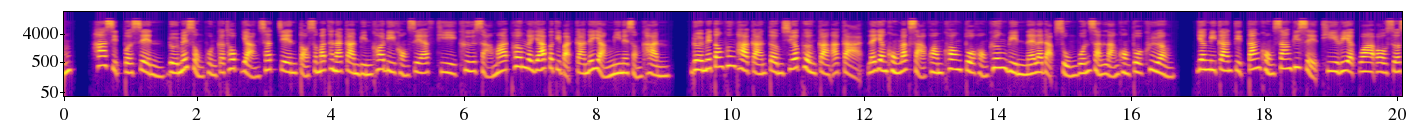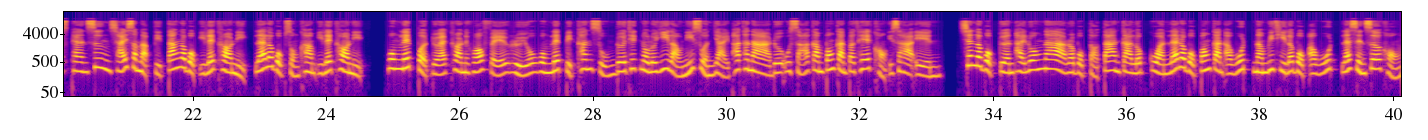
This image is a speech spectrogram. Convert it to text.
50%โดยไม่ส่งผลกระทบอย่างชัดเจนต่อสมรรถนะการบินข้อดีของ CFT คือสามารถเพิ่มระยะปฏิบัติการได้อย่างมีในสำคัญ โดยไม่ต้องพึ่งพาการเติมเชื้อเพลิงกลางอากาศ และยังคงรักษาความคล่องตัวของเครื่องบินในระดับสูงบนสันหลังของตัวเครื่อง ยังมีการติดตั้งโครงสร้างพิเศษที่เรียกว่า All Source Plan ซึ่งใช้สำหรับติดตั้งระบบอิเล็กทรอนิกส์และระบบสงครามอิเล็กทรอนิกส์วงเล็บเปิด Electronic Warfare หรือวงเล็บปิดขั้นสูง โดยเทคโนโลยีเหล่านี้ส่วนใหญ่พัฒนาโดยอุตสาหกรรมป้องกันประเทศของอิสราเอล เช่นระบบเตือนภัยล่วงหน้า ระบบต่อต้านการรบกวน และระบบป้องกันอาวุธนำวิธีระบบอาวุธ และเซ็นเซอร์ของ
